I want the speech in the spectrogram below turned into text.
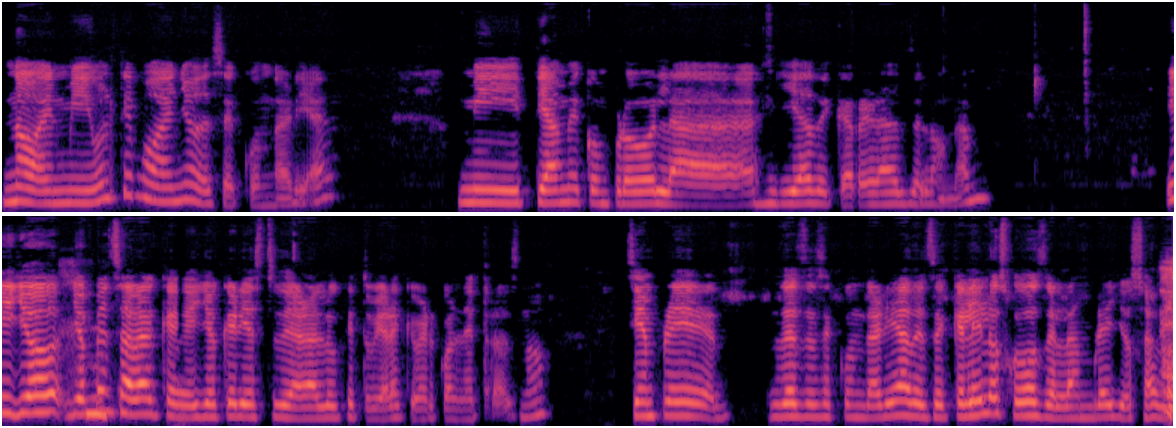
no, en mi último año de secundaria, mi tía me compró la guía de carreras de la UNAM. Y yo, yo pensaba que yo quería estudiar algo que tuviera que ver con letras, ¿no? Siempre, desde secundaria, desde que leí los Juegos del Hambre, yo sabía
